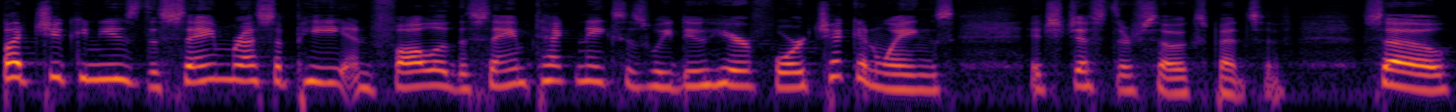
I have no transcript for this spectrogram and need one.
But you can use the same recipe and follow the same techniques as we do here for chicken wings. It's just they're so expensive. So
